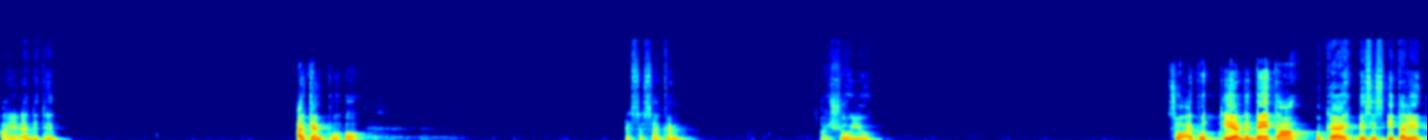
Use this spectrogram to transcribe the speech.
I edited. I can put. Oh, just a second. I show you. So I put here the data okay this is italy.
